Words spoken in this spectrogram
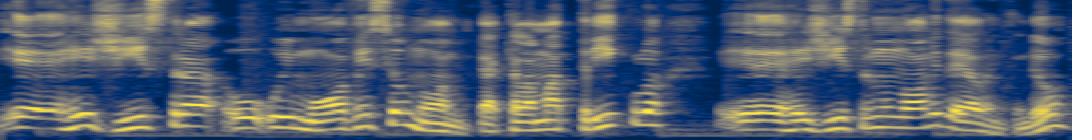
é, registra o, o, imóvel em seu nome. Aquela matrícula é, registra no nome dela, entendeu?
